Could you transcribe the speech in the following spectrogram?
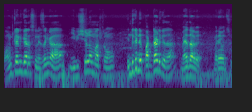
పవన్ కళ్యాణ్ గారు అసలు నిజంగా ఈ విషయంలో మాత్రం ఎందుకంటే పడ్డాడు కదా మేధావే. మరేవచ్చు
